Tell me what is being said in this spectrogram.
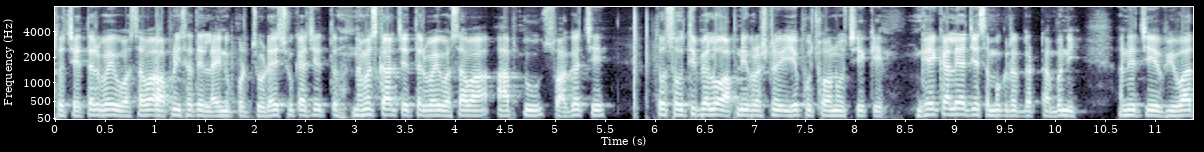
તો ચેતરભાઈ વસાવા આપણી સાથે લાઈન ઉપર જોડાઈ ચૂક્યા છે. તો નમસ્કાર ચેતરભાઈ વસાવા, આપનું સ્વાગત છે. તો સૌથી પહેલો આપની પ્રશ્ન એ પૂછવાનો છે કે, ગઈકાલે આ જે સમગ્ર ઘટના બની અને જે વિવાદ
